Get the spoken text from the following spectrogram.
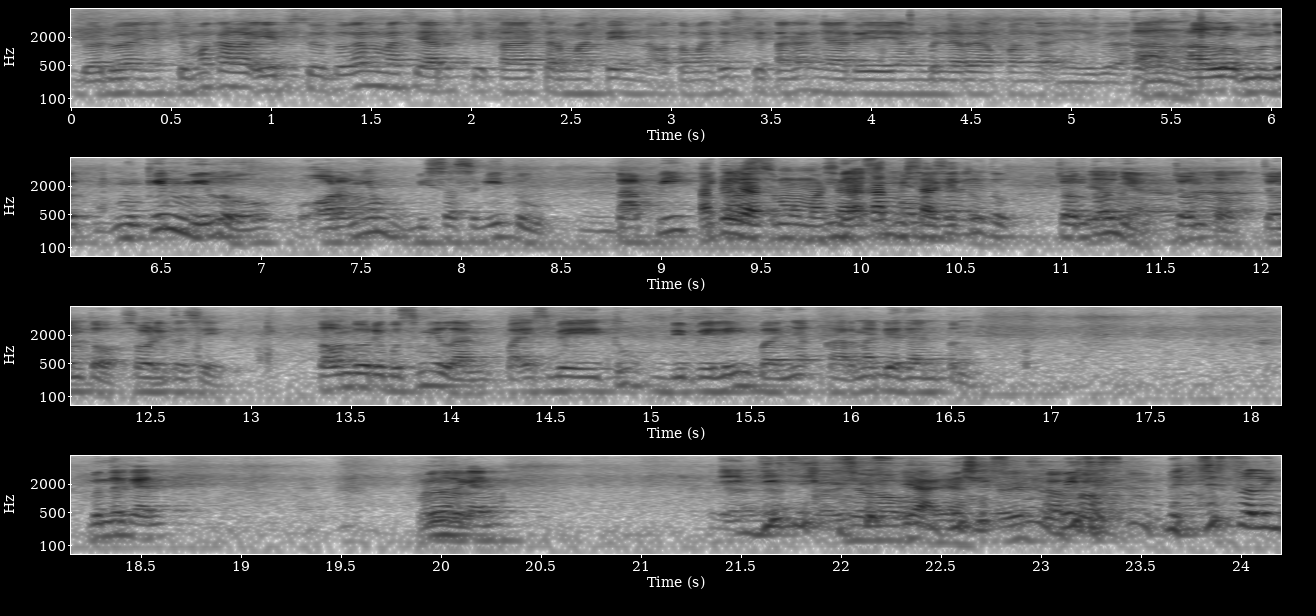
dua-duanya cuma kalau isu itu kan masih harus kita cermatin otomatis kita kan nyari yang benar apa enggaknya juga Ka- Hmm. kalau menurut mungkin Milo orangnya bisa segitu, tapi Tapi kita- nggak semua masyarakat semua bisa masyarakat gitu. itu. Contohnya, Iya, benar. contoh, Nah. contoh, sorry itu sih. Tahun 2009 Pak SBY itu dipilih banyak karena dia ganteng. Bener kan? Bener Bener. kan? Nggak, Eh, This is. Iya, iya. this is, this is, this is telling,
